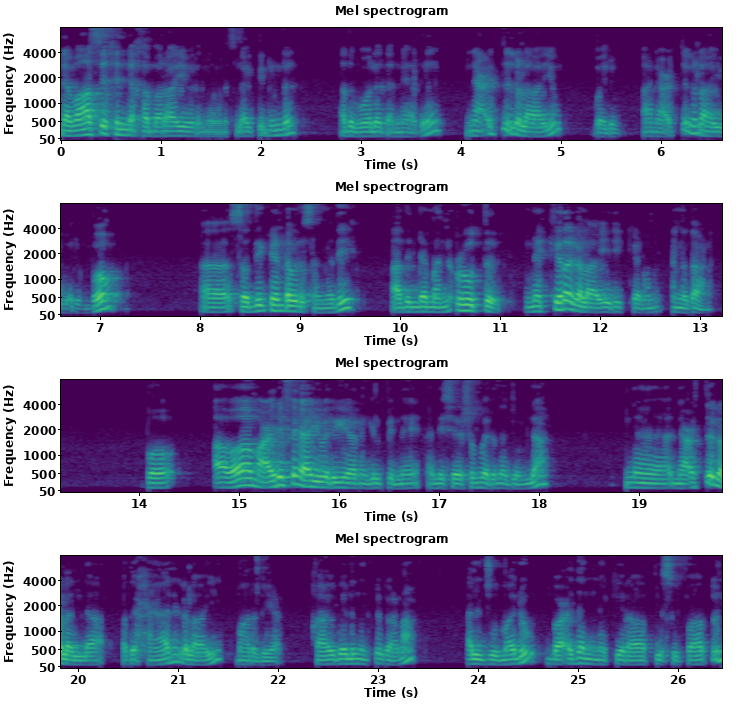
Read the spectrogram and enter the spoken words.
നവാസിഫിന്റെ ഖബറായി വരുന്നത് മനസ്സിലാക്കിയിട്ടുണ്ട്. അതുപോലെ തന്നെ അത് ഞാഴ്ത്തുകളായും വരും. ആ ഞാഴ്ത്തുകളായി വരുമ്പോൾ ശ്രദ്ധിക്കേണ്ട ഒരു സംഗതി അതിന്റെ മൻറൂത്ത് നെക്കിറകളായിരിക്കണം എന്നതാണ്. അപ്പോൾ അവ മാരിഫയായി വരികയാണെങ്കിൽ പിന്നെ അതിനുശേഷം വരുന്ന ജുംല നഴത്തുകളല്ല അത് ഹാലുകളായി മാറുകയാണ്. കായികയിൽ നിങ്ങൾക്ക് കാണാം. അൽ ജുമലു ബഅദൽ നക്കിറാത്തി സുഫാത്തുൻ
